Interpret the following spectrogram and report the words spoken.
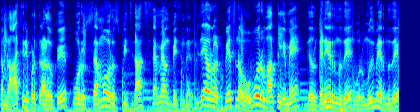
நம்மளை ஆச்சரியப்படுத்துற அளவுக்கு ஒரு செம்ம ஒரு ஸ்பீச் தான் செம்மையா வந்து பேசியிருந்தாரு. விஜய் அவர்கள் பேசின ஒவ்வொரு வார்த்தையிலுமே ஒரு கணீர் இருந்தது ஒரு முதுமை இருந்தது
